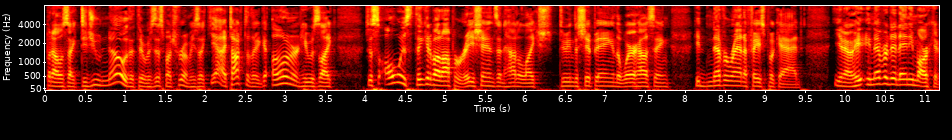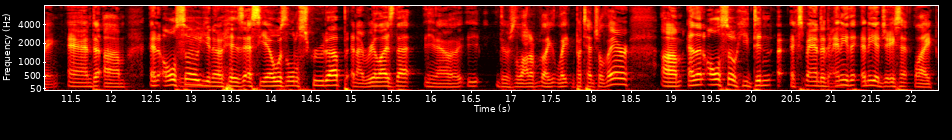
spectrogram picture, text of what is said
But I was like, did you know that there was this much room? He's like, yeah, I talked to the owner and he was like, just always thinking about operations and how to like sh- doing the shipping and the warehousing. He'd never ran a Facebook ad. You know, he, he never did any marketing. And, um, and also, you know, his SEO was a little screwed up. And I realized that, you know, there's a lot of like latent potential there. Um, and then also he didn't expand in anything, any adjacent like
